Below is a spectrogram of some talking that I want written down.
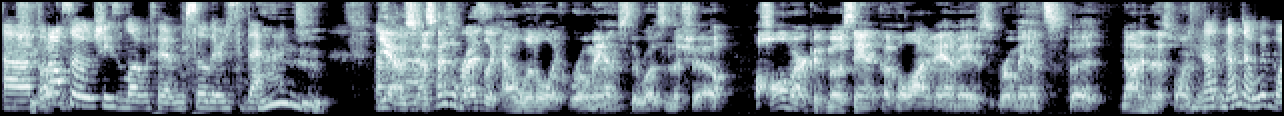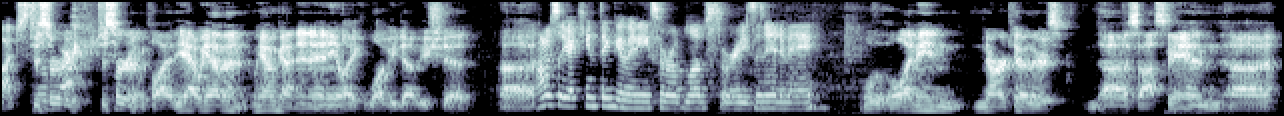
Uh, but also she's in love with him, so there's that. Ooh. Yeah, I was, I was kind of surprised like how little like romance there was in the show. A hallmark of most an- of a lot of anime is romance, but not in this one. None, none that we've watched Just so sort far. of, just sort of implied. Yeah, we haven't we haven't gotten into any like lovey dovey shit. Uh, Honestly, I can't think of any sort of love stories in anime. Well, well, I mean Naruto. There's uh, Sasuke and uh,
